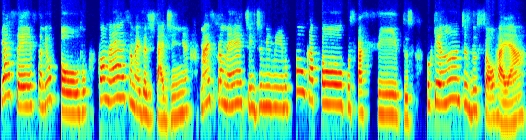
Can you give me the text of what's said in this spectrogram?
E a sexta, meu povo, começa mais agitadinha, mas promete ir diminuindo pouco a pouco os passitos, porque antes do sol raiar,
